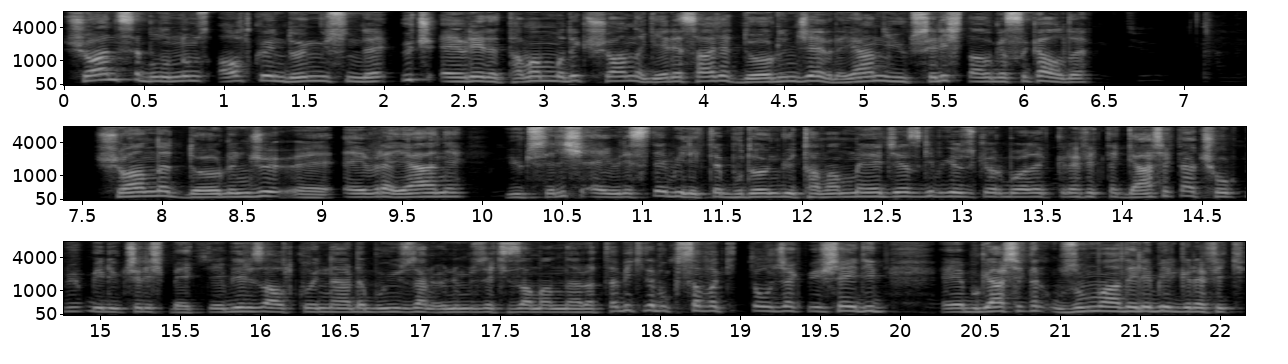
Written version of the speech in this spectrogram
Şu an ise bulunduğumuz altcoin döngüsünde 3 evreyi de tamamladık. Şu anda geriye sadece 4. evre yani yükseliş dalgası kaldı. Şu anda 4. evre yani yükseliş evresiyle birlikte bu döngüyü tamamlayacağız gibi gözüküyor bu aradaki grafikte. Gerçekten çok büyük bir yükseliş bekleyebiliriz altcoin'lerde bu yüzden önümüzdeki zamanlarda. Tabii ki de bu kısa vakitte olacak bir şey değil. E, bu gerçekten uzun vadeli bir grafik.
